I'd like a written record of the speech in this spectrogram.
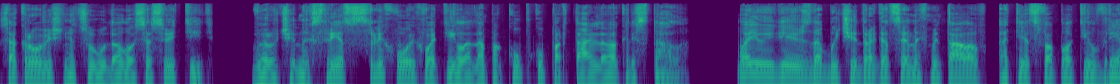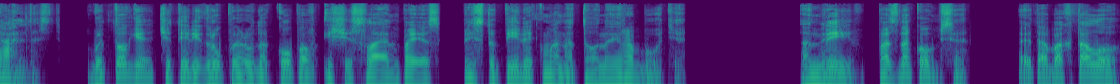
сокровищницу удалось осветить. Вырученных средств с лихвой хватило на покупку портального кристалла. Мою идею с добычей драгоценных металлов отец воплотил в реальность. В итоге четыре группы рудокопов из числа НПС приступили к монотонной работе. «Андрей, познакомься. Это Бахтало,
